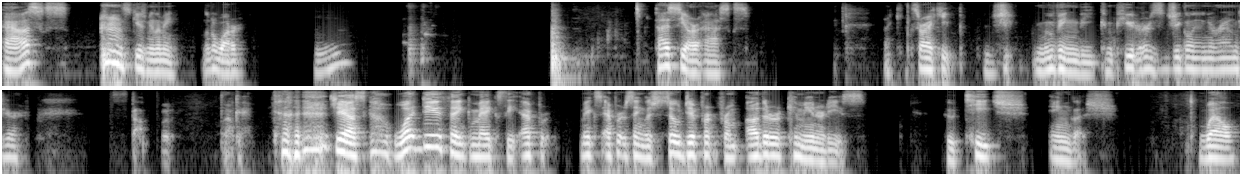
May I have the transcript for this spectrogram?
asks, excuse me, let me, a little water. Hmm? Taisiar asks, sorry I keep moving the computers, jiggling around here. Stop. Okay. she asks, what do you think makes the effort, makes Effortless English so different from other communities who teach English? Well,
